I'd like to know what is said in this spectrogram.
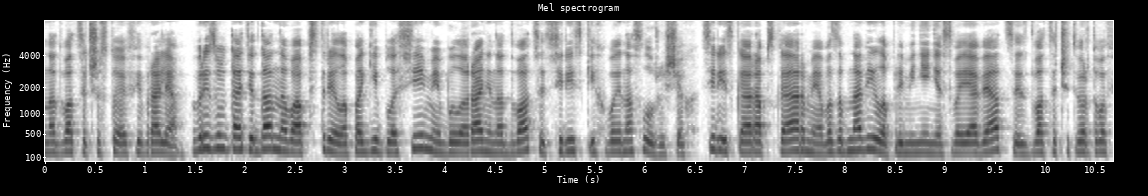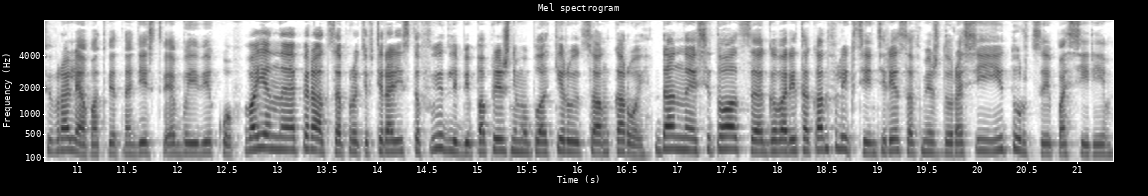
на 26 февраля. В результате данного обстрела погибло 7 и было ранено на 20 сирийских военнослужащих. Сирийская арабская армия возобновила применение своей авиации с 24 февраля в ответ действия боевиков. Военная операция против террористов в Идлибе по-прежнему блокируется Анкарой. Данная ситуация говорит о конфликте интересов между Россией и Турцией по Сирии.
